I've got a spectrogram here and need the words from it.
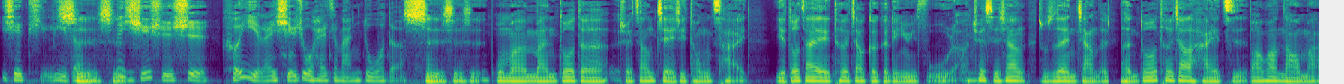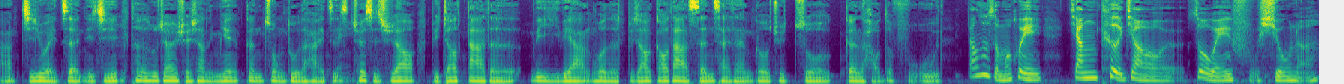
一些体力的，是是。所以其实是可以来协助孩子蛮多的，是是是。我们蛮多的学长姐以及同才。也都在特教各个领域服务了。确实，像主持人讲的，很多特教的孩子，包括脑麻、肌萎症以及特殊教育学校里面更重度的孩子，确实需要比较大的力量或者比较高大的身材，才能够去做更好的服务。当初怎么会将特教作为辅修呢？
